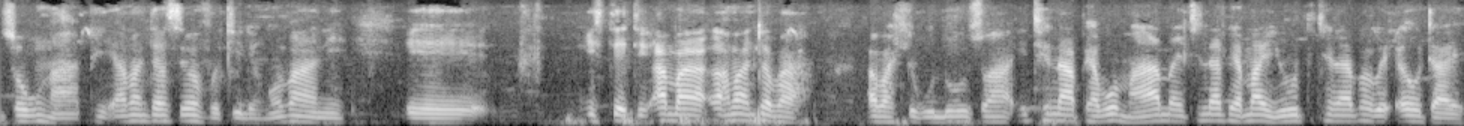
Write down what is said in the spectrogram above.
sokungaphi abantu asebevotile ngobani? Eh istate ama- abantu aba abahlukuluzwa i-turn up yabomama i-turn up yama-youth i-turn up yabe-elderly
